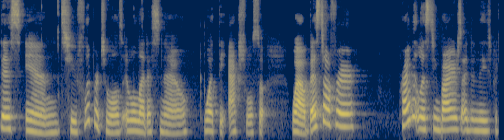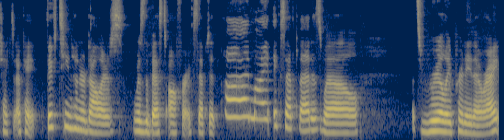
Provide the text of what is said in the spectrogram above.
this in to Flipper Tools, it will let us know what the actual, so, wow, best offer Private listing buyers identities protected. Okay, $1,500 was the best offer accepted. I might accept that as well. That's really pretty though, right?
